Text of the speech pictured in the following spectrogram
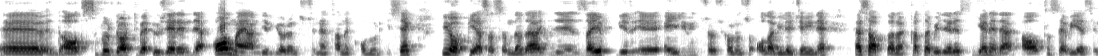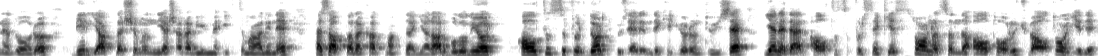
6.04 ve üzerinde olmayan bir görüntüsüne tanık olur isek Biop piyasasında da e, zayıf bir e, eğilimin söz konusu olabileceğini hesaplara katabiliriz. Yeniden 6 seviyesine doğru bir yaklaşımın yaşanabilme ihtimalini hesaplara katmakta yarar bulunuyor. 6.04 üzerindeki görüntü ise yeniden 6.08 sonrasında 6.13 ve 6.17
